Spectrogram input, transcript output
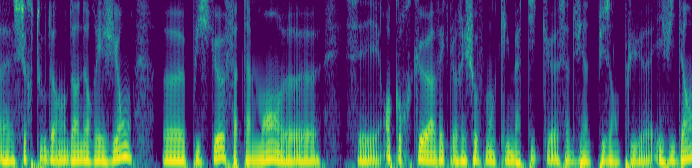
euh, surtout dans, dans, nos régions, euh, puisque fatalement, euh, c'est encore que avec le réchauffement climatique, euh, ça devient de plus en plus euh, évident.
